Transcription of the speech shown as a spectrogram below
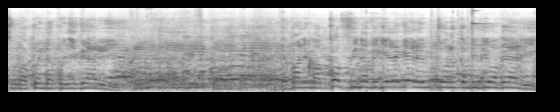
Tunakwenda kwenye gari. Jamani, makofi na vigelegele, mtu anakabidhiwa gari.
